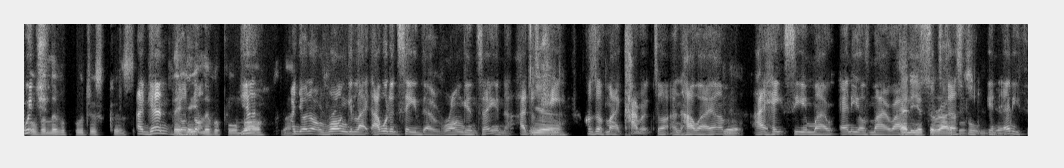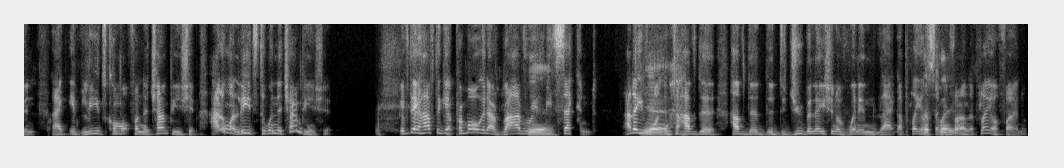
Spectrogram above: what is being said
Which, over Liverpool just because again they hate not, Liverpool yeah, more. Like, and you're not wrong. Like I wouldn't say they're wrong in saying that. I just yeah. hate because of my character and how I am. Yeah. I hate seeing my any of my rivals any of successful rivals, in anything. Like if Leeds come up from the championship, I don't want Leeds to win the championship. if they have to get promoted, I'd rather yeah. be second. I don't even want them to have the have the, the, the jubilation of winning like a playoff semi final, a playoff final.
